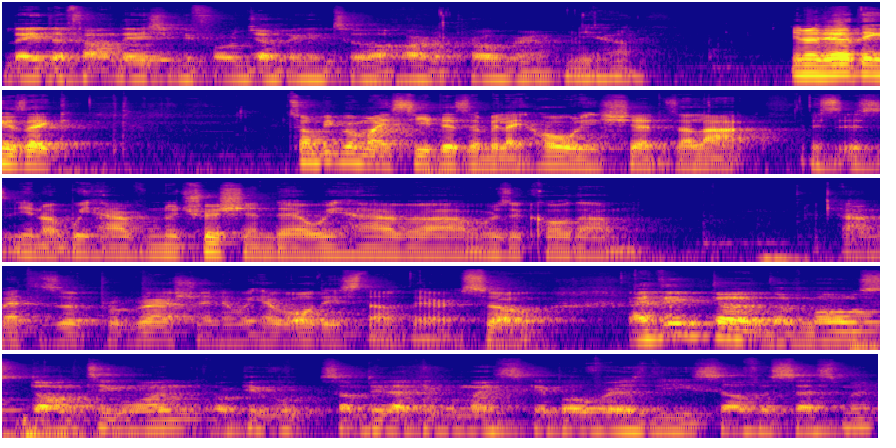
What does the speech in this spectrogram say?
lay the foundation before jumping into a harder program. Yeah. You know, the other thing is like, some people might see this and be like, "Holy shit, it's a lot." Is is you know we have nutrition there, we have uh, what is it called, um, uh, methods of progression, and we have all these stuff there. So I think the the most daunting one, or people something that people might skip over, is the self assessment,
